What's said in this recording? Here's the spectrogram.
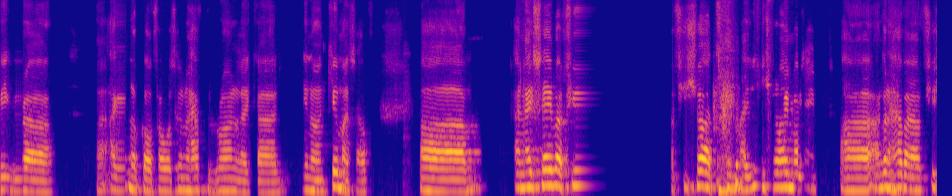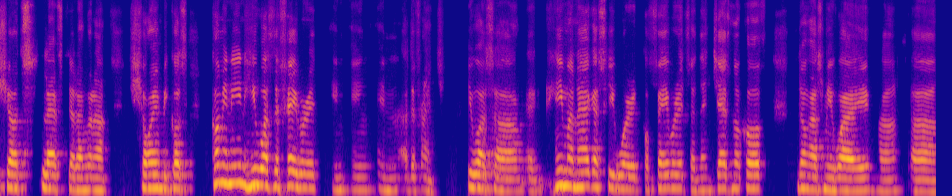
week, uh, uh, I got no. I was going to have to run like, uh, you know, and kill myself. Um, and I saved a few, a few shots. I didn't show him everything. Uh, I'm gonna have a few shots left that I'm gonna show him because coming in, he was the favorite in, in, in at the French. He was, uh, and him and Agassi were co-favorites and then Chesnokov, don't ask me why, uh, uh,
